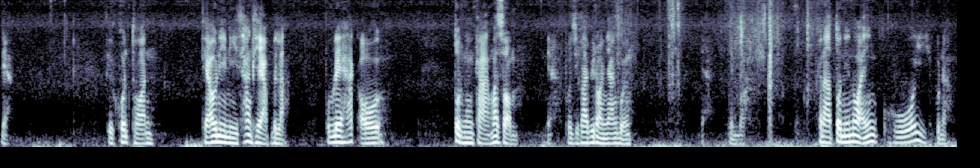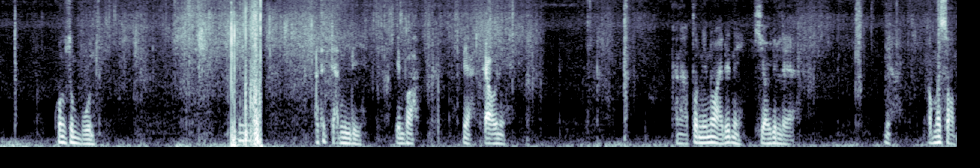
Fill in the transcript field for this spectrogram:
เนี่ย ถือค้นถอน แถวนี้นี่ทางแถบเป็นละผมเลยฮักเอาต้นข้างๆมาซ่อมเนี่ยผมสิพาพี่น้องยางเบิ่งเนี่ยเห็นบ่ขนาดต้นนี้หน่อยยังโอ้ยคุณนะความสมบูรณ์อัศจรรย์นี่ดีเห็นปะเนี่ยแถวนี่ขนาดต้นนี้หน่อยด้วยนี่เขียวอยู่แหละเนี่ยเอามาซ่อม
